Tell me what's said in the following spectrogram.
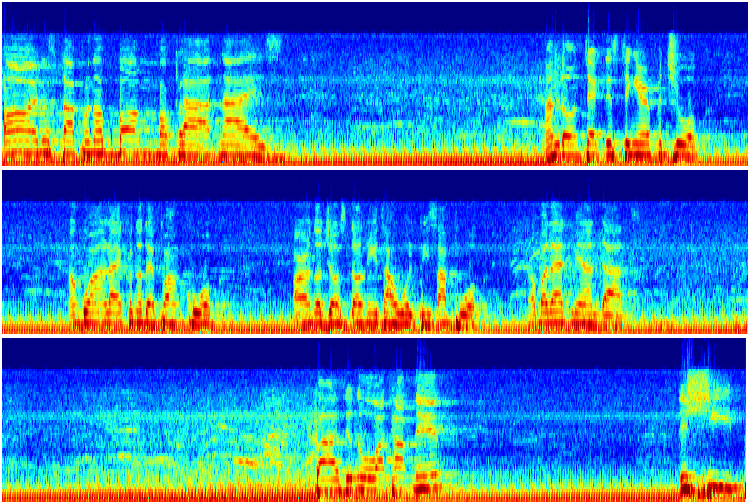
Oh, don't stop on a bomber clot nice. And don't take this thing here for joke. And go on like another pan coke. Or no just don't eat a whole piece of pork. Nobody let me on that. Because you know what's happening? The sheep,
